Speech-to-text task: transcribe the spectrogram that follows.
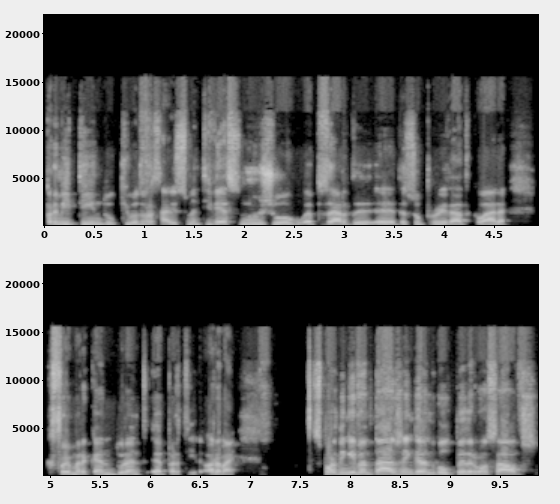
permitindo que o adversário se mantivesse no jogo, apesar de, da superioridade clara que foi marcando durante a partida. Ora bem, Sporting em vantagem, grande gol de Pedro Gonçalves,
